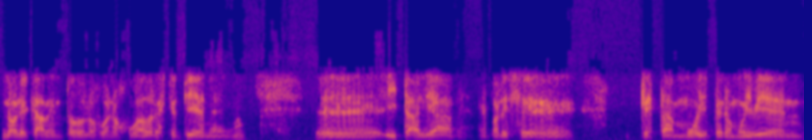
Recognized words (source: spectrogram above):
no le caben todos los buenos jugadores que tiene. Eh, Italia me parece que está muy, pero muy bien.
